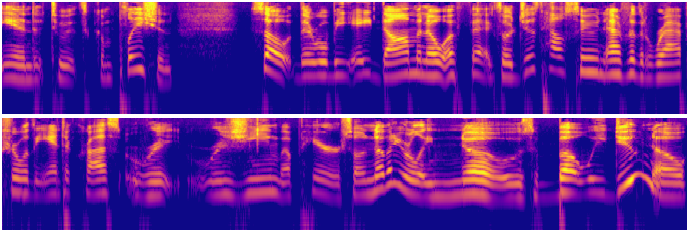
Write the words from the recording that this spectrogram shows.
end, to its completion. So there will be a domino effect. So just how soon after the rapture will the Antichrist re- regime appear? So nobody really knows, but we do know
